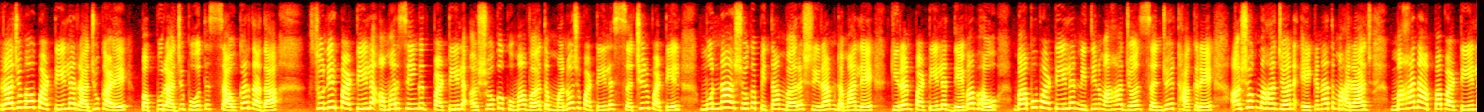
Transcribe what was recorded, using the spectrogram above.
राजूभाऊ पाटील राजू काळे पप्पू राजपूत सावकार दादा सुनील पाटील अमरसिंग पाटील अशोक कुमावत मनोज पाटील सचिन पाटील मुन्ना अशोक पितांबर श्रीराम ढमाले किरण पाटील देवाभाऊ बापू पाटील नितीन महाजन संजय ठाकरे अशोक महाजन एकनाथ महाराज महान आप्पा पाटील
